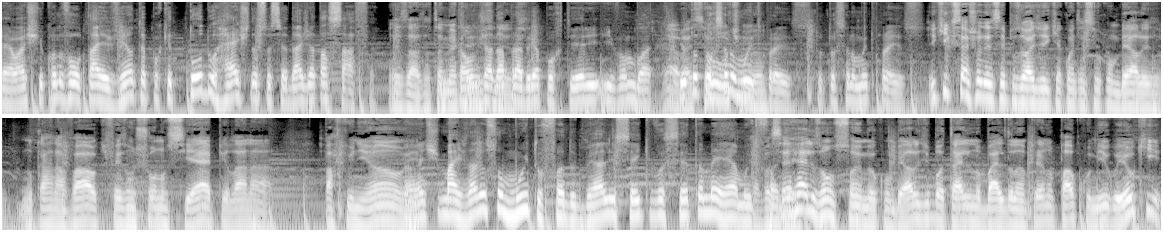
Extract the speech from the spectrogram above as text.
é. É, eu acho que quando voltar evento é porque todo o resto da sociedade já tá safa. Exato, eu também então já dá para abrir a porteira e, e vamos embora. É, eu o torcendo muito pra isso. Tô torcendo muito pra isso. E o que, que você achou desse episódio aí que aconteceu com o Belo no carnaval, que fez um show no CIEP lá na Parque União? e- Antes de mais nada, eu sou muito fã do Belo e sei que você também é muito É, fã você dele. realizou um sonho meu com o Belo de botar ele no baile do Lampré no palco comigo. Eu que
